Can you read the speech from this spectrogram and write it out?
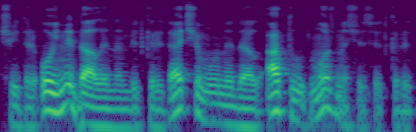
читери. Ой, не дали нам відкрити. А чому не дали? А тут можна щось відкрити?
